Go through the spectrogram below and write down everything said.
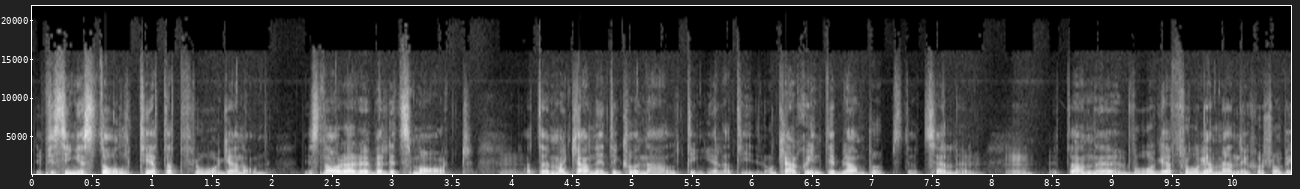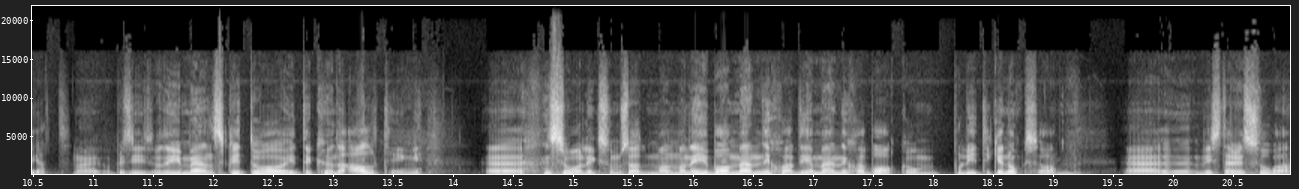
Det finns ingen stolthet att fråga någon. Det är snarare väldigt smart. Mm. Att eh, man kan inte kunna allting hela tiden och kanske inte ibland på uppstuds heller. Mm. Utan eh, våga fråga människor som vet. Nej, precis. Och det är ju mänskligt att inte kunna allting. Eh, så liksom, så att man, man, är ju bara människa. Det är människa bakom politiken också. Mm. Eh, visst är det så.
